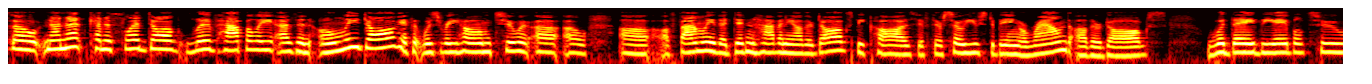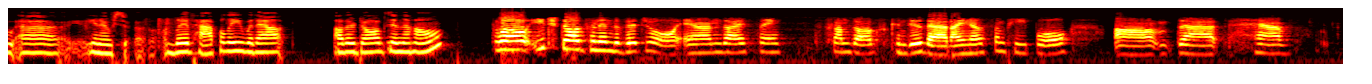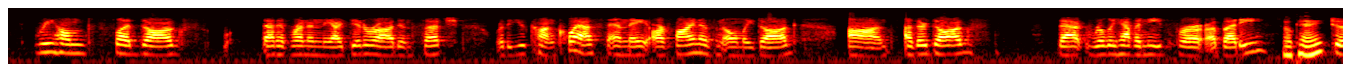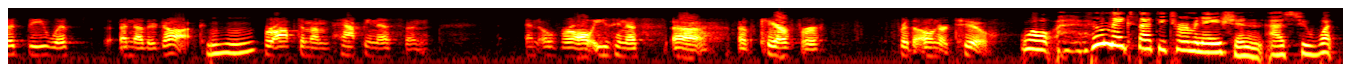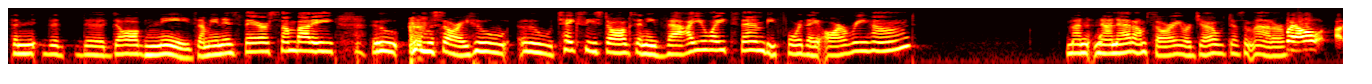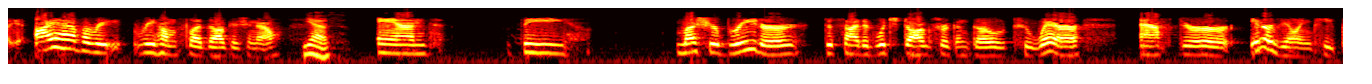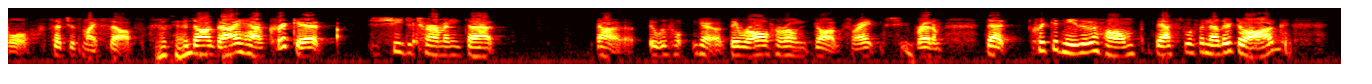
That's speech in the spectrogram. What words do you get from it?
So, Nannette, can a sled dog live happily as an only dog if it was rehomed to a, a, a, family that didn't have any other dogs? Because if they're so used to being around other dogs, would they be able to, uh, you know, live happily without other dogs in the home? Well, each dog's an individual, and I think some dogs can do that. I know some people um, that have rehomed sled dogs that have run in the Iditarod and such, or the Yukon Quest, and they are fine as an only dog. Uh, other dogs that really have a need for a buddy Okay. should be with another dog Mhm. for optimum happiness and and overall easiness uh, of care for for the owner too. Well, who makes that determination as to what the the the dog needs? I mean, is there somebody who sorry, who who takes these dogs and evaluates them before they are rehomed? Man- Nannette, I'm sorry, or Jo, doesn't matter. Well, I, I have a re- rehome sled dog, as you know, yes. and the musher breeder decided which dogs were going to go to where after interviewing people such as myself. Okay. The dog that I have, Cricket, she determined that uh, it was, you know, they were all her own dogs, right? She bred them. That Cricket needed a home, best with another dog,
